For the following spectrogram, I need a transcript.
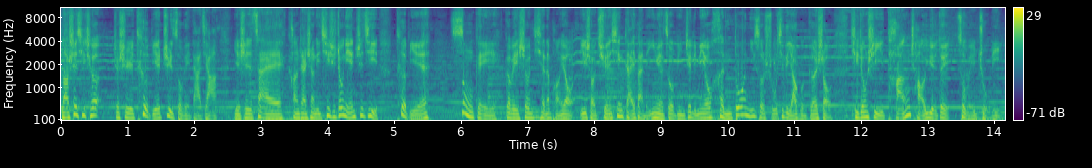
老式汽车，这是特别制作给大家，也是在抗战胜利七十周年之际，特别送给各位收音机前的朋友一首全新改版的音乐作品。这里面有很多你所熟悉的摇滚歌手，其中是以唐朝乐队作为主力。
